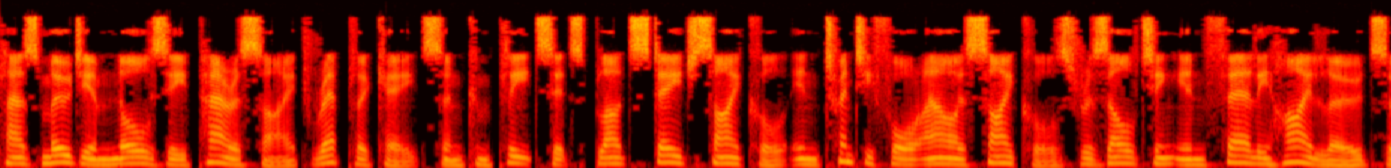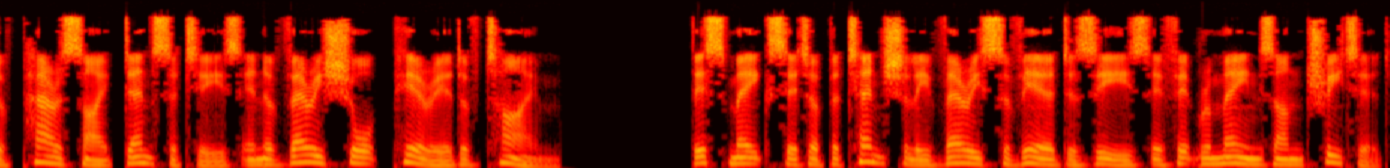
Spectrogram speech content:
Plasmodium knowlesi parasite replicates and completes its blood stage cycle in 24-hour cycles resulting in fairly high loads of parasite densities in a very short period of time. This makes it a potentially very severe disease if it remains untreated.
